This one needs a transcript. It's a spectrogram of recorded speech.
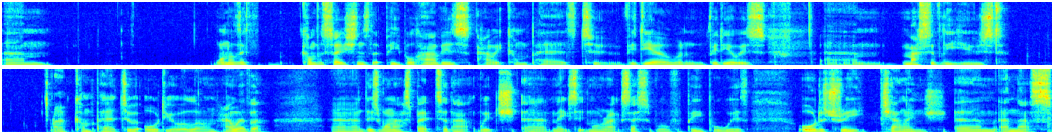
um, one of the conversations that people have is how it compares to video, and video is um, massively used uh, compared to audio alone. However, uh, there's one aspect to that which uh, makes it more accessible for people with auditory challenge, um, and that's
